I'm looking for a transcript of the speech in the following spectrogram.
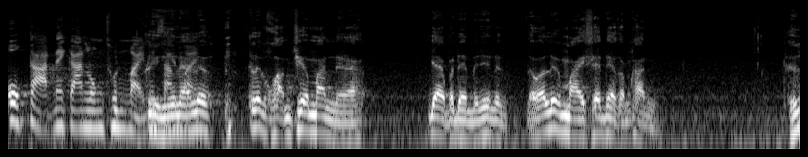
โอกาสในการลงทุนใหม่คืด้อวยอย่างนี้ซ้ำนะไปเรื่องเรื่องความเชื่อมั่นเนี่ยนะ แยกประเด็นไปนิดหนึ่งแต่ว่าเรื่อง mindset เนี่ยสำคัญ ถึง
